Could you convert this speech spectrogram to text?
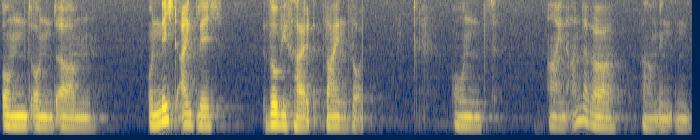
und, und, ähm, und nicht eigentlich so, wie es halt sein soll. Und ein anderer ähm, in, in,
